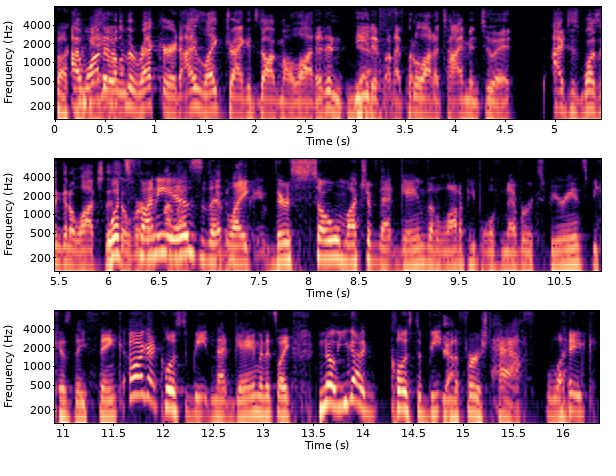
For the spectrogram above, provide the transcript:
fucking I want game. it on the record. I like Dragon's Dogma a lot. I didn't beat Yeah. it, but I put a lot of time into it. I just wasn't gonna watch this. What's funny is that like stream. there's so much of that game that a lot of people have never experienced because they think, oh, I got close to beating that game, and it's like, no, you got close to beating yeah. the first half. Like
